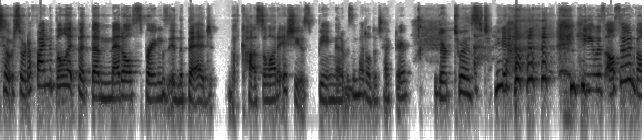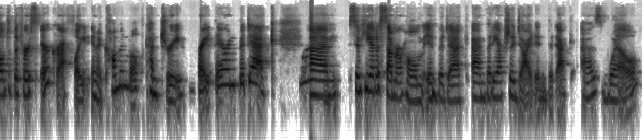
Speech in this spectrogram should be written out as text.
to, sort of find the bullet, but the metal springs in the bed caused a lot of issues, being that it was a metal detector. Dark twist. yeah. he was also involved with the first aircraft flight in a Commonwealth country, right there in Baddeck. Um, so he had a summer home in Baddeck, um, but he actually died in Baddeck as well.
